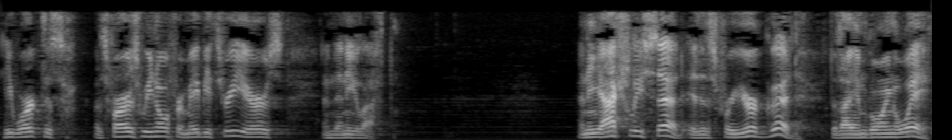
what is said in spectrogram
He worked, as, as far as we know, for maybe three years, and then he left. And he actually said, It is for your good that I am going away,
